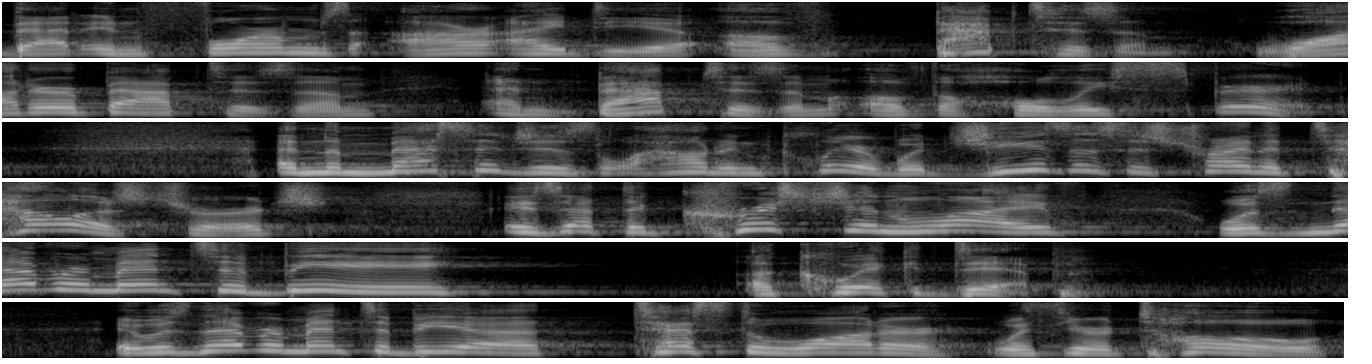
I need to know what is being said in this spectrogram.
that informs our idea of baptism water baptism and baptism of the Holy Spirit. And the message is loud and clear. What Jesus is trying to tell us, church, is that the Christian life was never meant to be a quick dip. It was never meant to be a test of water with your toe,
